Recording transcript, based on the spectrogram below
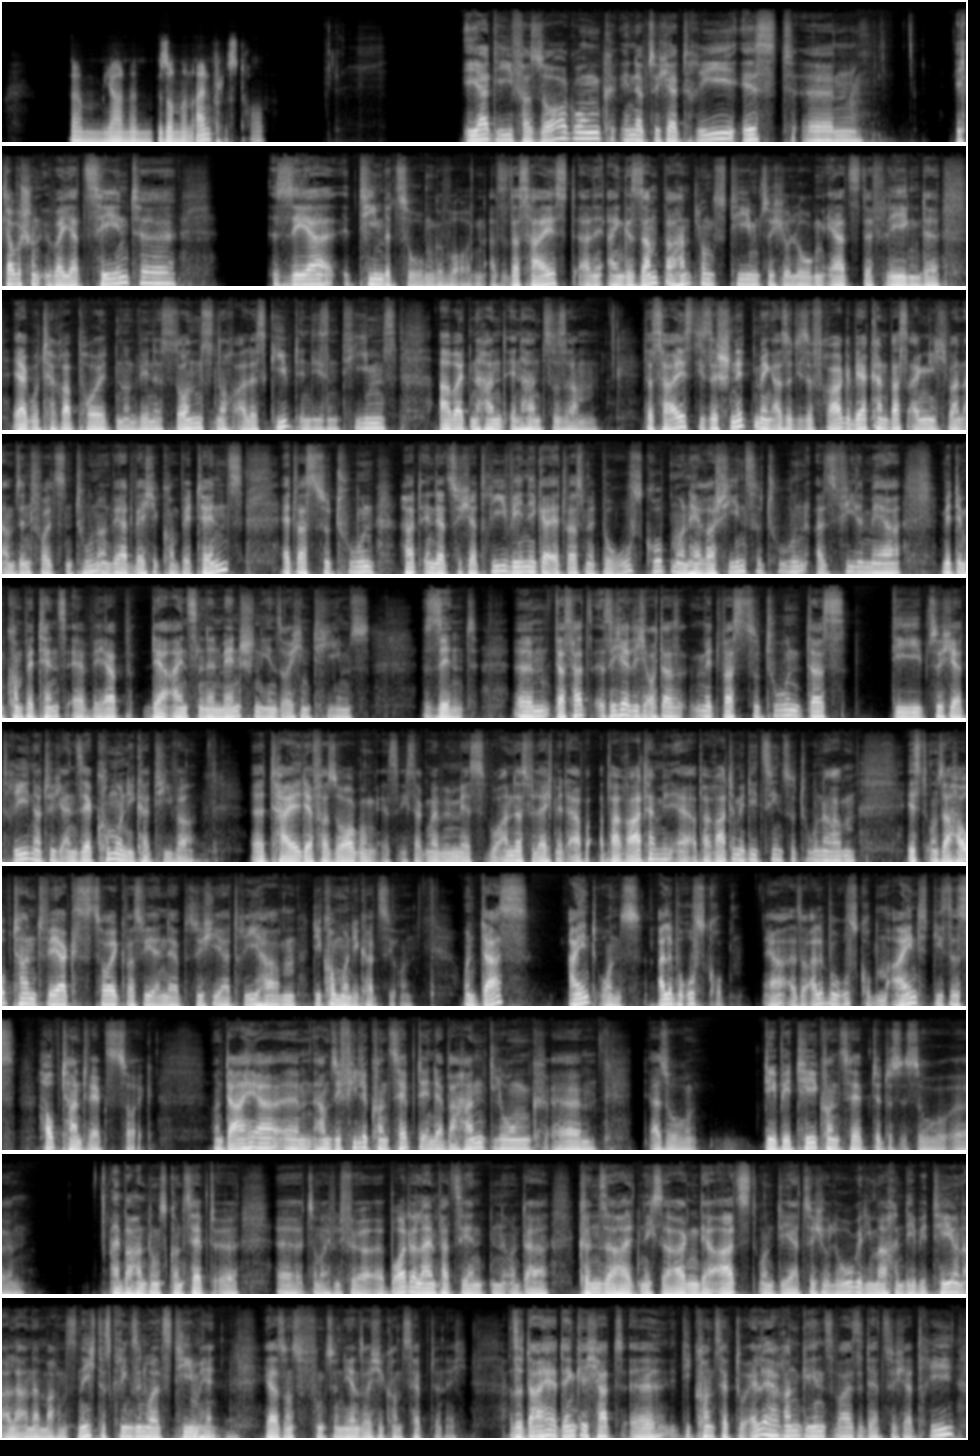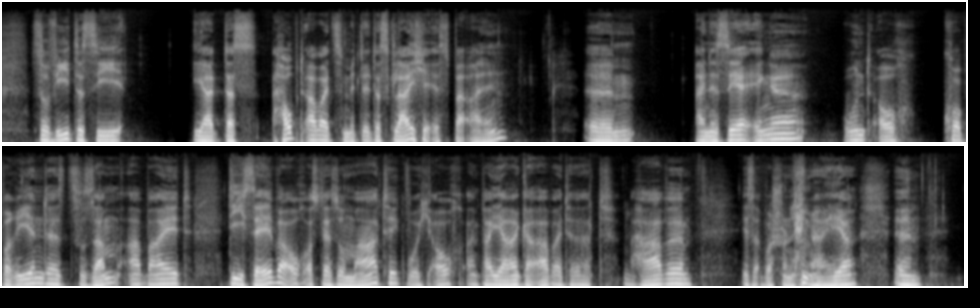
ähm, ja einen besonderen Einfluss drauf. Ja, die Versorgung in der Psychiatrie ist ähm, ich glaube, schon über Jahrzehnte sehr teambezogen geworden. Also das heißt, ein Gesamtbehandlungsteam, Psychologen, Ärzte, Pflegende, Ergotherapeuten und wen es sonst noch alles gibt in diesen Teams, arbeiten Hand in Hand zusammen. Das heißt, diese Schnittmenge, also diese Frage, wer kann was eigentlich wann am sinnvollsten tun mhm. und wer hat welche Kompetenz, etwas zu tun, hat in der Psychiatrie weniger etwas mit Berufsgruppen und Hierarchien zu tun, als vielmehr mit dem Kompetenzerwerb der einzelnen Menschen, die in solchen Teams sind. Ähm, das hat sicherlich auch damit was zu tun, dass die Psychiatrie natürlich ein sehr kommunikativer äh, Teil der Versorgung ist. Ich sag mal, wenn wir es woanders vielleicht mit Apparate, äh, Apparatemedizin zu tun haben, ist unser Haupthandwerkszeug, was wir in der Psychiatrie haben, die Kommunikation. Und das eint uns, alle Berufsgruppen. Ja, also alle Berufsgruppen eint dieses Haupthandwerkszeug. Und daher ähm, haben sie viele Konzepte in der Behandlung, ähm, also DBT-Konzepte, das ist so äh, ein Behandlungskonzept äh, äh, zum Beispiel für äh, Borderline-Patienten und da können sie halt nicht sagen, der Arzt und der Psychologe, die machen DBT und alle anderen machen es nicht. Das kriegen sie nur als Team mhm. hin. Ja, sonst funktionieren solche Konzepte nicht. Also daher denke ich, hat äh, die konzeptuelle Herangehensweise der Psychiatrie sowie, dass sie ja das Hauptarbeitsmittel das gleiche ist bei allen, ähm, eine sehr enge und auch kooperierende Zusammenarbeit, die ich selber auch aus der Somatik, wo ich auch ein paar Jahre gearbeitet mhm. habe, ist aber schon länger her, ähm,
